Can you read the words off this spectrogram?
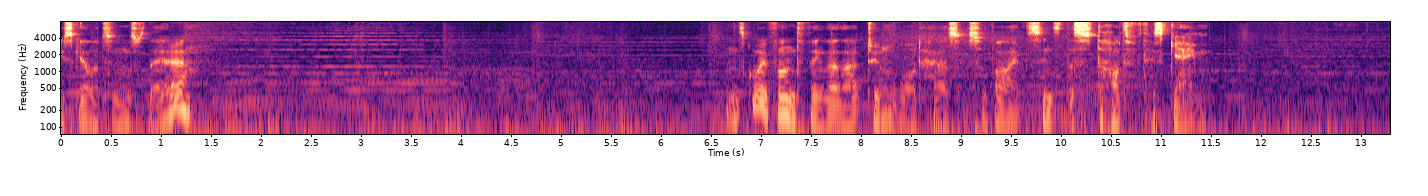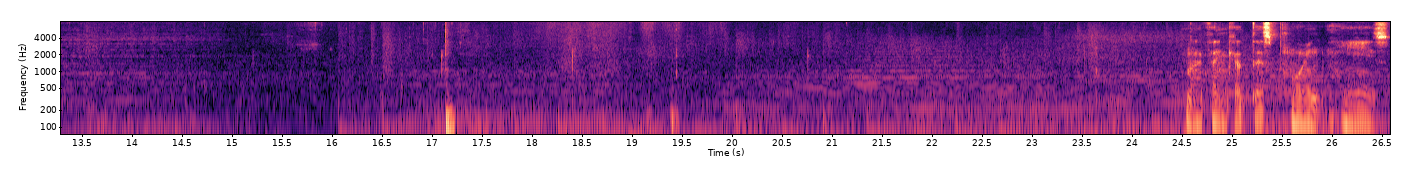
Three skeletons there. And it's quite fun to think that that Tomb Lord has survived since the start of this game. I think at this point he's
